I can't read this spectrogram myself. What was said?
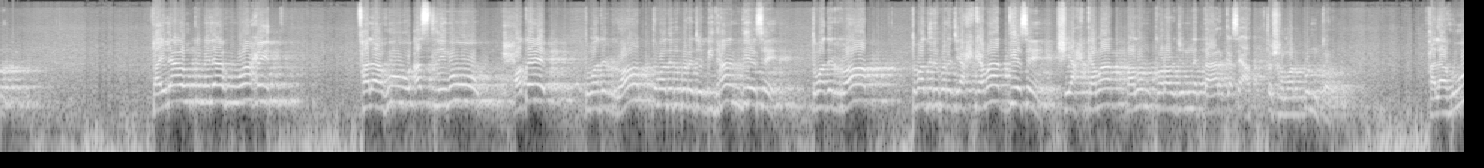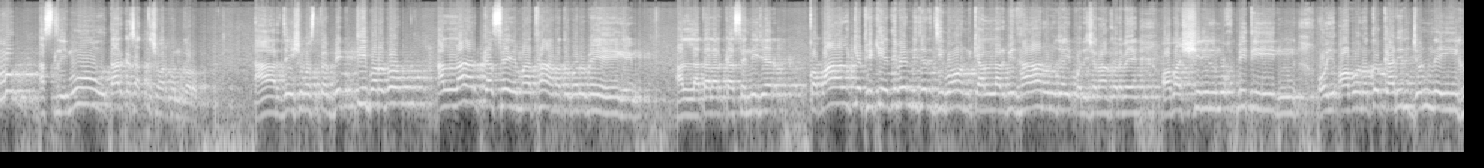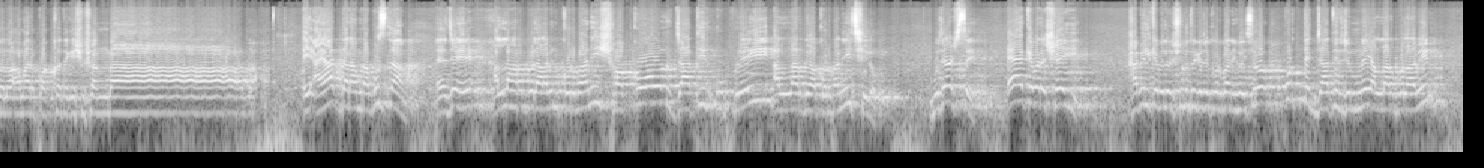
ফালাহু আসলিমু। অতএব তোমাদের রব তোমাদের উপরে যে বিধান দিয়েছে, তোমাদের রব তোমাদের উপরে যে আহকামাত দিয়েছে, সেই আহকামাত পালন করার জন্য তার কাছে আত্মসমর্পণ করো। ফালাহু আসলিমু, তার কাছে আত্মসমর্পণ করো। আর যেই সমস্ত ব্যক্তিবর্গ আল্লাহর কাছে মাথা নত করবে আল্লাহ তালার কাছে নিজের কপালকে ঠেকিয়ে দিবে নিজের জীবনকে আল্লাহর বিধান অনুযায়ী পরিচালনা করবে। অবাশিরিল মুখবিদিন ওই অবনতকারীর জন্যেই হলো আমার পক্ষ থেকে সুসংবাদ। এই আয়াত দ্বারা আমরা বুঝলাম যে আল্লাহ রব্বুল আলমিন কোরবানি সকল জাতির উপরেই আল্লাহর দেওয়া কোরবানি ছিল। বুঝে আসছে? একেবারে সেই হাবিল কাবিলের শুরু থেকে যে কোরবানি হয়েছিল, প্রত্যেক জাতির জন্যই আল্লাহ রব্বুল আলমিন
